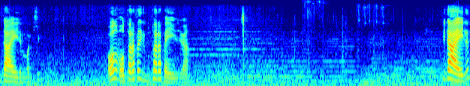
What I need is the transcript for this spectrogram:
Bir daha eğilin bakayım. Oğlum o tarafa değil bu tarafa eğileceksin. Bir daha eğilin.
